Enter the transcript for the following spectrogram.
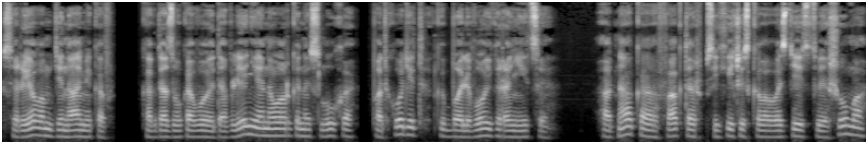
с ревом динамиков, когда звуковое давление на органы слуха подходит к болевой границе. Однако фактор психического воздействия шума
